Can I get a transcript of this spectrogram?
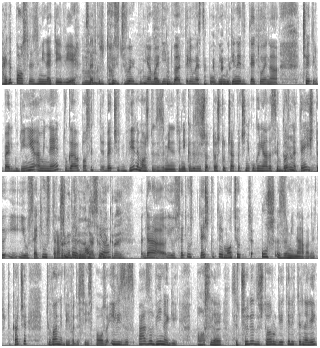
хайде после заминете и вие, след като този човек го няма един, два, три месеца, половин година и детето е на 4-5 години. Ами не, тогава после вече вие не можете да заминете никъде, защото той ще очаква, че никога няма да се да, върнете да. и, ще, и, и усети страшната емоция. На край. Да, и усети тежката емоция от уж заминаването. Така че това не бива да се използва. Или заспаза винаги. После се чудят защо родителите, нали,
